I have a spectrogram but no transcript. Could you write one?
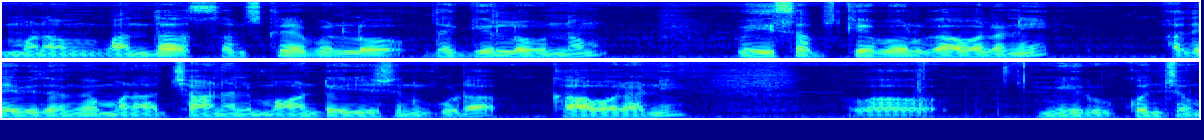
మనం వంద సబ్స్క్రైబర్లో దగ్గరలో ఉన్నాం. వెయ్యి సబ్స్క్రైబర్లు కావాలని అదేవిధంగా మన ఛానల్ మానిటైజేషన్ కూడా కావాలని మీరు కొంచెం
